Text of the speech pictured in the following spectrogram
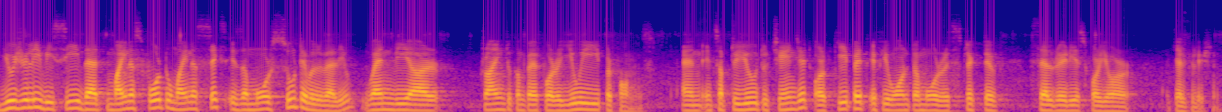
usually we see that minus 4 to minus 6 is a more suitable value when we are trying to compare for a UE performance and it is up to you to change it or keep it if you want a more restrictive cell radius for your calculations.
